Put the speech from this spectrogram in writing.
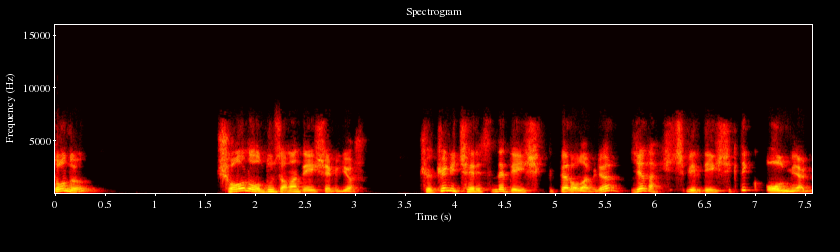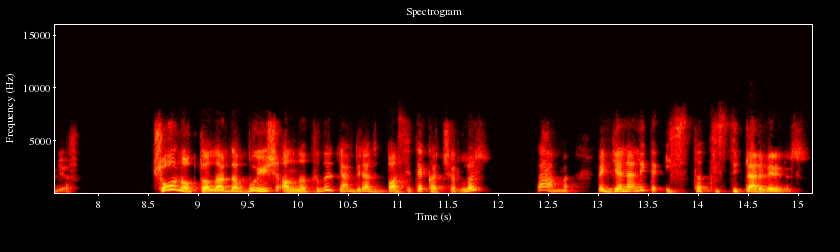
sonu çoğul olduğu zaman değişebiliyor. Kökün içerisinde değişiklikler olabiliyor ya da hiçbir değişiklik olmayabiliyor. Çoğu noktalarda bu iş anlatılırken biraz basite kaçırılır. Tamam mı? Ve genellikle istatistikler verilir.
